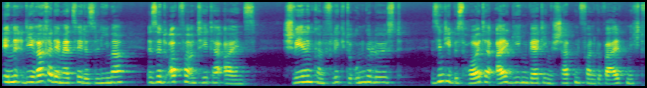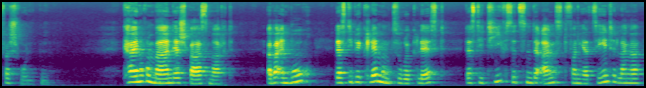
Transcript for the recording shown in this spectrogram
In Die Rache der Mercedes Lima sind Opfer und Täter eins, schwelen Konflikte ungelöst, sind die bis heute allgegenwärtigen Schatten von Gewalt nicht verschwunden. Kein Roman, der Spaß macht, aber ein Buch, das die Beklemmung zurücklässt, das die tief sitzende Angst von jahrzehntelanger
